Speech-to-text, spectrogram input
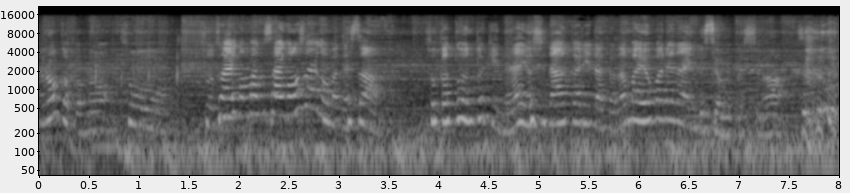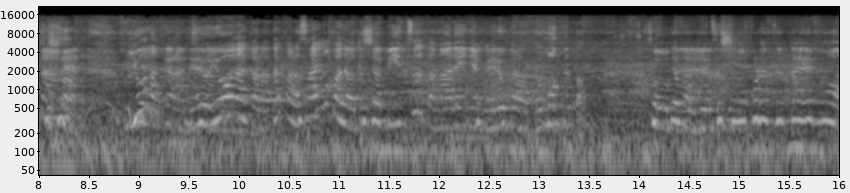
ならんかったな。そう。そう最後まで最後の最後までさ組閣の時ね吉田あかりだから名前呼ばれないんですよ私は。よだからねそうようだから。だから最後まで私は B2 かなレイニャンがいるからって思ってた。そうでも私もこれ絶対もう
